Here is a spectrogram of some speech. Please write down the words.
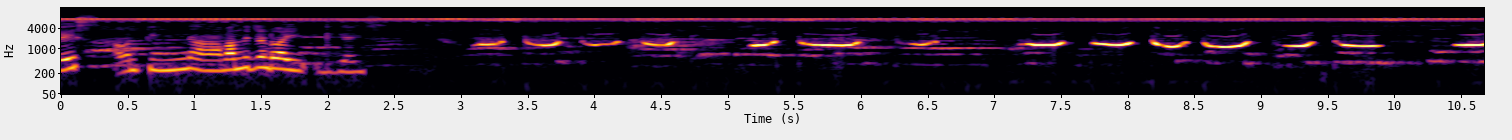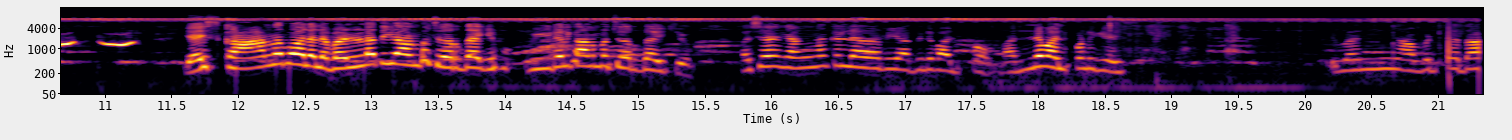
ഗൈസ് അവൻ തിന്ന വന്നിട്ടുണ്ട് വൈ ഗൈസ് ഗൈസ് കാണുന്ന പോലല്ല വെള്ളത്തിൽ കാണുമ്പോൾ ചെറുതായിരിക്കും വീഡിയോയിൽ കാണുമ്പോൾ ചെറുതായിരിക്കും. പക്ഷെ ഞങ്ങൾക്കല്ലേ അറിയാം അതിന്റെ വലിപ്പം നല്ല വലിപ്പമുണ്ട് ഗൈസ് ഇവൻ അവിടെ ഇതാ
